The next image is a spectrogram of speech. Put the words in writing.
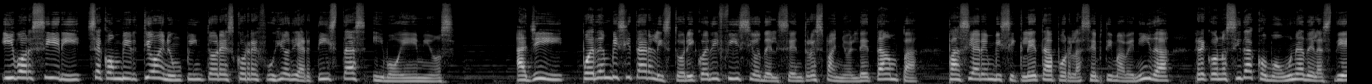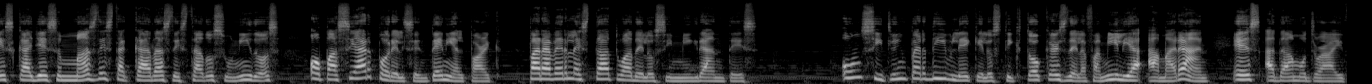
Ybor City se convirtió en un pintoresco refugio de artistas y bohemios. Allí pueden visitar el histórico edificio del Centro Español de Tampa, pasear en bicicleta por la Séptima Avenida, reconocida como una de las 10 calles más destacadas de Estados Unidos, o pasear por el Centennial Park para ver la estatua de los inmigrantes. Un sitio imperdible que los TikTokers de la familia amarán es Adamo Drive,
